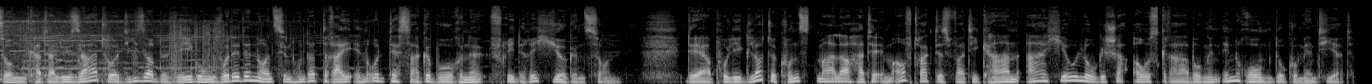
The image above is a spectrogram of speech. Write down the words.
Zum Katalysator dieser Bewegung wurde der 1903 in Odessa geborene Friedrich Jürgenson. Der polyglotte Kunstmaler hatte im Auftrag des Vatikan archäologische Ausgrabungen in Rom dokumentiert.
